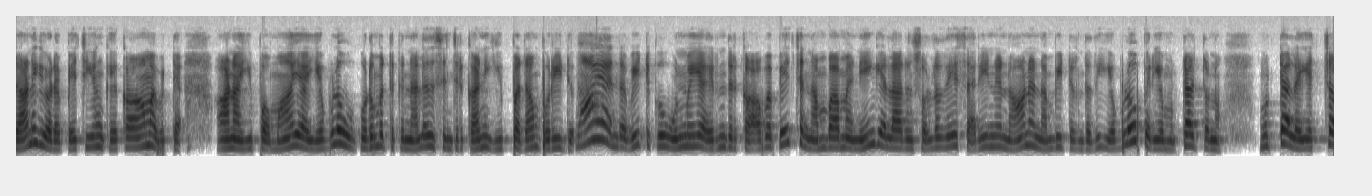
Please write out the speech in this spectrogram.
ஜானகியோட பேச்சையும் கேட்காம விட்டேன். ஆனால் இப்போ மாயா எவ்வளவு குடும்பத்துக்கு நல்லது செஞ்சுருக்கான்னு இப்போ தான் புரியுது. மாயா இந்த வீட்டுக்கு உண்மையாக இருந்திருக்கா? அவள் பேச்சை நம்பாமல் நீங்கள் எல்லாரும் சொல்கிறதே சரின்னு நானும் நம்பிட்டு இருந்தது எவ்வளோ பெரிய முட்டாள்தனம். முட்டாளை எச்சா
